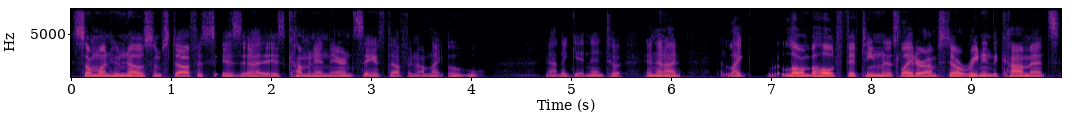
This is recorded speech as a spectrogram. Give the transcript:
someone who knows some stuff is is uh, is coming in there and saying stuff, and I'm like, ooh, now they're getting into it. And then I, like, lo and behold, 15 minutes later, I'm still reading the comments,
